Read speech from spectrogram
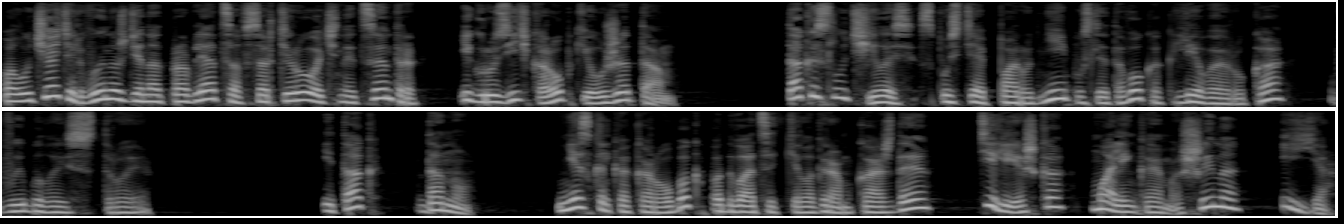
получатель вынужден отправляться в сортировочный центр и грузить коробки уже там. Так и случилось спустя пару дней после того, как левая рука выбыла из строя. Итак, дано. Несколько коробок по 20 килограмм каждая, тележка, маленькая машина и я.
